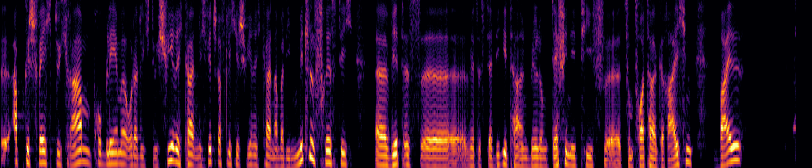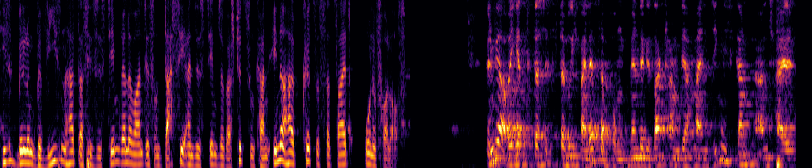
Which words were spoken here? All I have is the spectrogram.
äh, abgeschwächt durch Rahmenprobleme oder durch, durch Schwierigkeiten, durch wirtschaftliche Schwierigkeiten, aber die mittelfristig äh, wird, es, äh, wird es der digitalen Bildung definitiv äh, zum Vorteil gereichen, weil diese Bildung bewiesen hat, dass sie systemrelevant ist und dass sie ein System sogar stützen kann innerhalb kürzester Zeit ohne Vorlauf. Wenn wir aber jetzt, das ist da wirklich mein letzter Punkt, wenn wir gesagt haben, wir haben einen signifikanten Anteil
